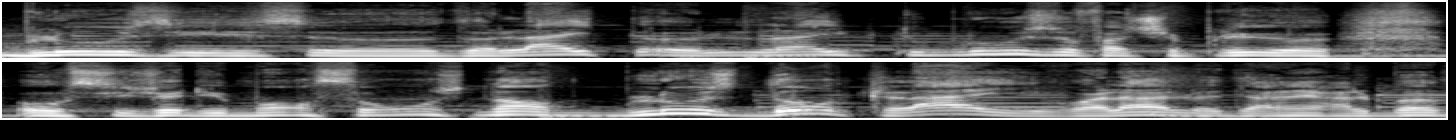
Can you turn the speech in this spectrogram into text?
Blues is euh, the light, light to blues, enfin je sais plus au sujet du mensonge. Non, Blues Don't Lie, voilà le dernier album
